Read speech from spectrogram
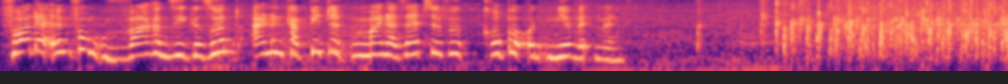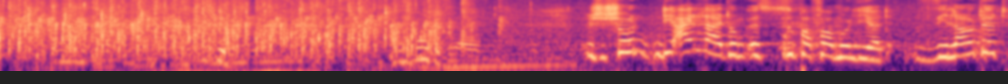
Vor der Impfung waren sie gesund, einen Kapitel meiner Selbsthilfegruppe und mir widmen. Schon die Einleitung ist super formuliert. Sie lautet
